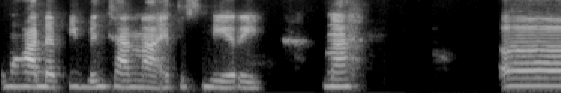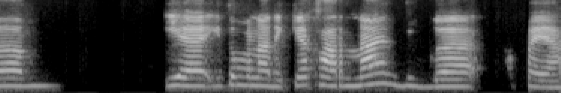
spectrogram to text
menghadapi bencana itu sendiri. Nah, um, ya itu menariknya karena juga apa ya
